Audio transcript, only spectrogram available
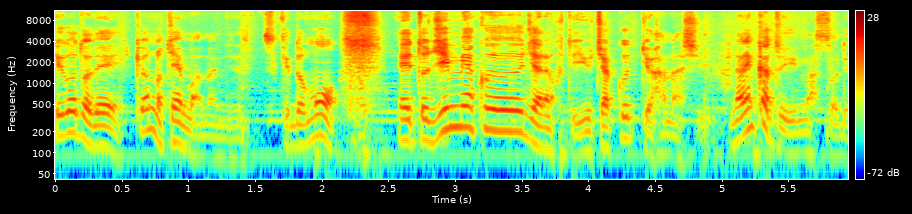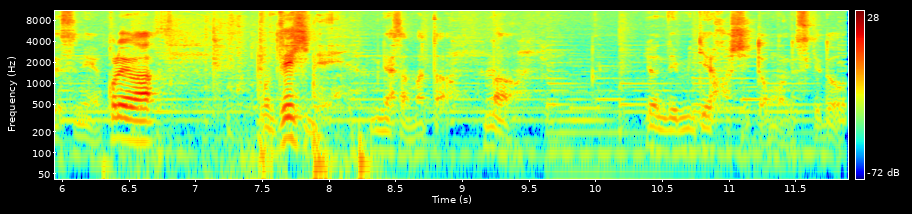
ということで、今日のテーマなんですけども、えー、と人脈じゃなくて癒着っていう話、何かと言いますとですね、これはもうぜひね、皆さんまた、まあ、読んでみてほしいと思うんですけど、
